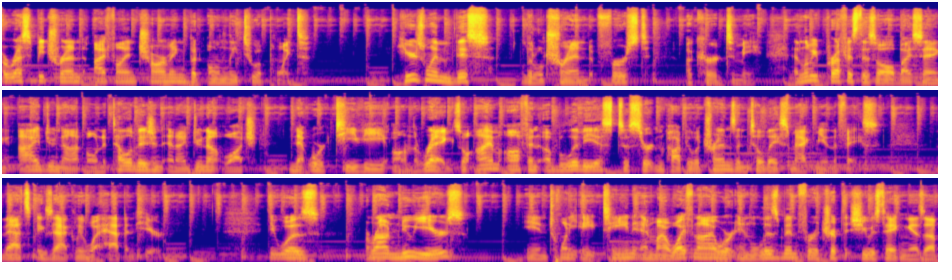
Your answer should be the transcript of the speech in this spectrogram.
a recipe trend I find charming, but only to a point. Here's when this little trend first occurred to me. And let me preface this all by saying I do not own a television and I do not watch network TV on the reg, so I'm often oblivious to certain popular trends until they smack me in the face. That's exactly what happened here. It was around New Year's in 2018, and my wife and I were in Lisbon for a trip that she was taking as a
